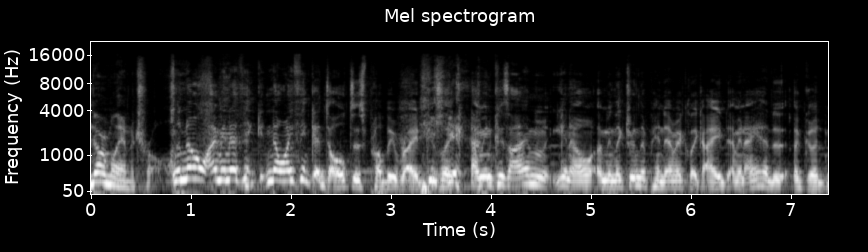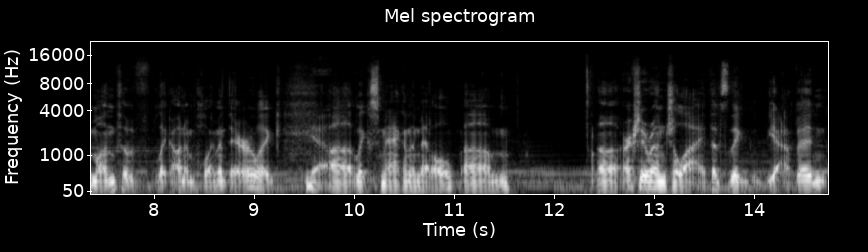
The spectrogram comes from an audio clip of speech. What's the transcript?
Normally I'm a troll. No, I mean, I think no, I think adult is probably right because, like, Yeah. I mean, because I'm, you know, I mean, like during the pandemic, like I, I mean, I had a, a good month of like unemployment there, like, Yeah. uh, like smack in the middle. Um, uh, actually around July. That's the yeah, and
